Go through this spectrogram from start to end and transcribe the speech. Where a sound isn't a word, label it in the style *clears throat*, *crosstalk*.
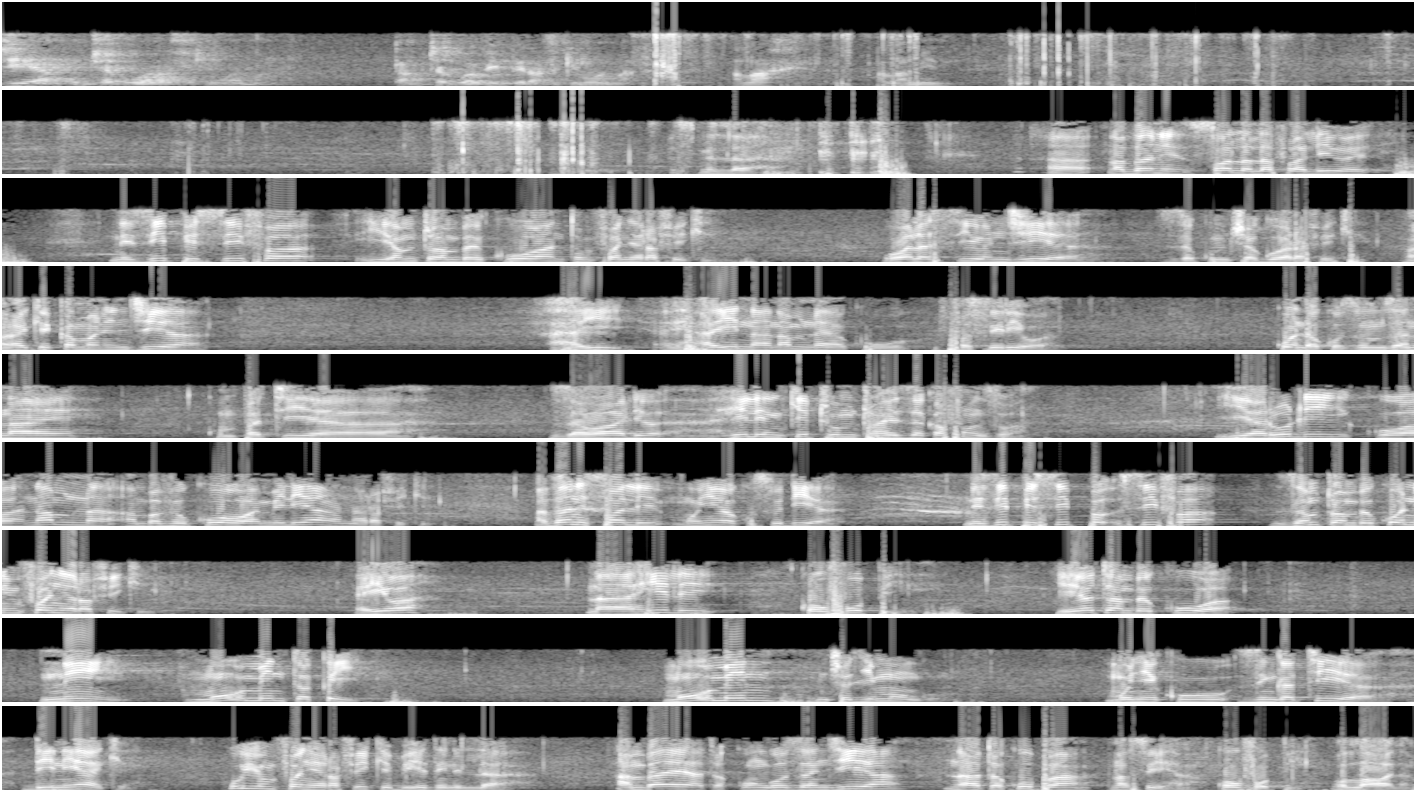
njia ya kumchagua rafiki mwema. Tamchagua vipi rafiki mwema? Allah alamin bismillah. *clears throat* Ah, nadhani swala la faliwe ni zipi sifa ya mtu ambaye kuwa nitamfanya rafiki? Wala sio njia za kumchagua rafiki. Maanake kama ni njia hai, haina namna ya kufasiriwa. Kwenda kuzungumza naye kumpatia zawadi. Hili ni kitu mtu haweza akafunzwa. Yarudi kwa namna ambavyo kuwa waamiliana na rafiki. Nadhani swali mwenyewe kusudia ni zipi sifa, za mtu ambaye kuwa ni mfanya rafiki? Aiwa? Na hili kwa ufupi yeyote ambaye kuwa ni mu'min taqi mu'min mchaji Mungu mwenye kuzingatia dini yake huyu mfanya rafiki biidhnillah ambaye atakuongoza njia na atakupa nasiha. Kwa ufupi wallahu alam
